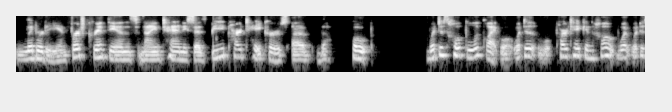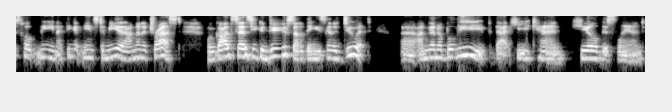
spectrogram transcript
liberty. In First Corinthians 9 10, he says, Be partakers of the hope what does hope look like? Well, what does partake in hope? What, what does hope mean? I think it means to me that I'm going to trust when God says he can do something, he's going to do it. Uh, I'm going to believe that he can heal this land.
